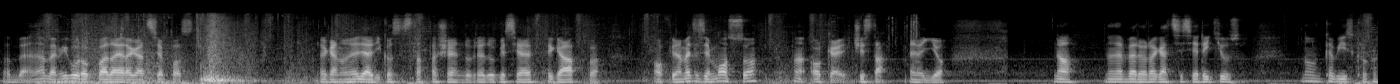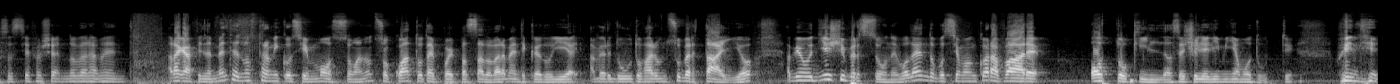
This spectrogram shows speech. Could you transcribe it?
Va bene, vabbè, mi curo qua, dai, ragazzi, a posto. Raga, non ho idea di cosa sta facendo. Credo che sia FK. Oh, finalmente si è mosso? Ah, ok, ci sta, è meglio. No, Non è vero, ragazzi, si è richiuso. Non capisco cosa stia facendo veramente Raga finalmente il nostro amico si è mosso Ma non so quanto tempo è passato Veramente credo di aver dovuto fare un super taglio Abbiamo 10 persone Volendo possiamo ancora fare 8 kill Se ce li eliminiamo tutti Quindi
